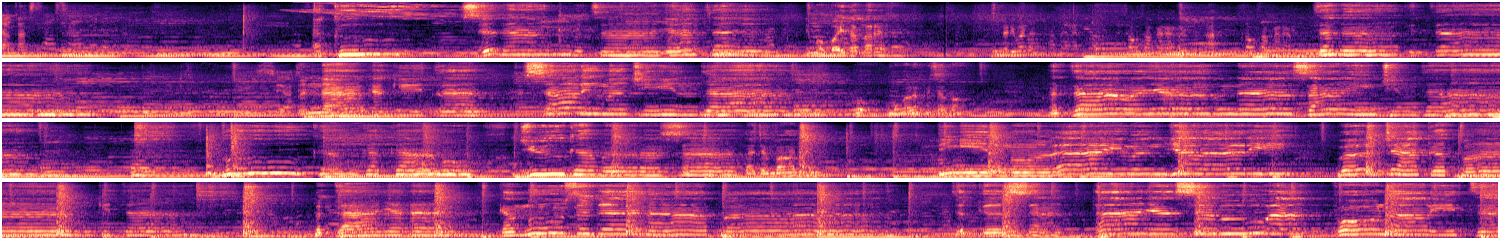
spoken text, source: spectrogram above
atas. Aku sedang bertanya-tanya Ini mau bait apa Ref? Dari mana? Song sampai rem. Ah, song sampai rem. Tangan kita Benarkah kita saling mencinta Kok vokalnya bisa bang? Atau hanya benar saling kamu juga merasa Tajam banget. Cim. Dingin mulai menjalari percakapan kita. Pertanyaan kamu sedang apa? Terkesan hanya sebuah formalitas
